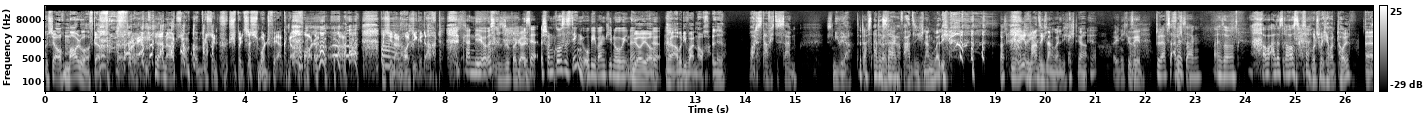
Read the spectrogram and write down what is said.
bist ja auch ein Maulwurf, der Frank. Dann hast du ein bisschen spitzes Mundwerk nach vorne. Bisschen an Hotti gedacht. Grandios. Super geil. Ist ja schon ein großes Ding, Obi-Wan Kenobi, ne? Ja, ja, ja. aber die waren auch alle. Boah, das darf ich das sagen. Das ist nie wieder. Du darfst alles das war sagen. Wahnsinnig langweilig. Was? Die Serie? Wahnsinnig langweilig. Echt? Ja. Habe ich nicht gesehen. Du darfst alles sagen. Also hau alles raus. Die Synchronsprecher waren toll. Ähm,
